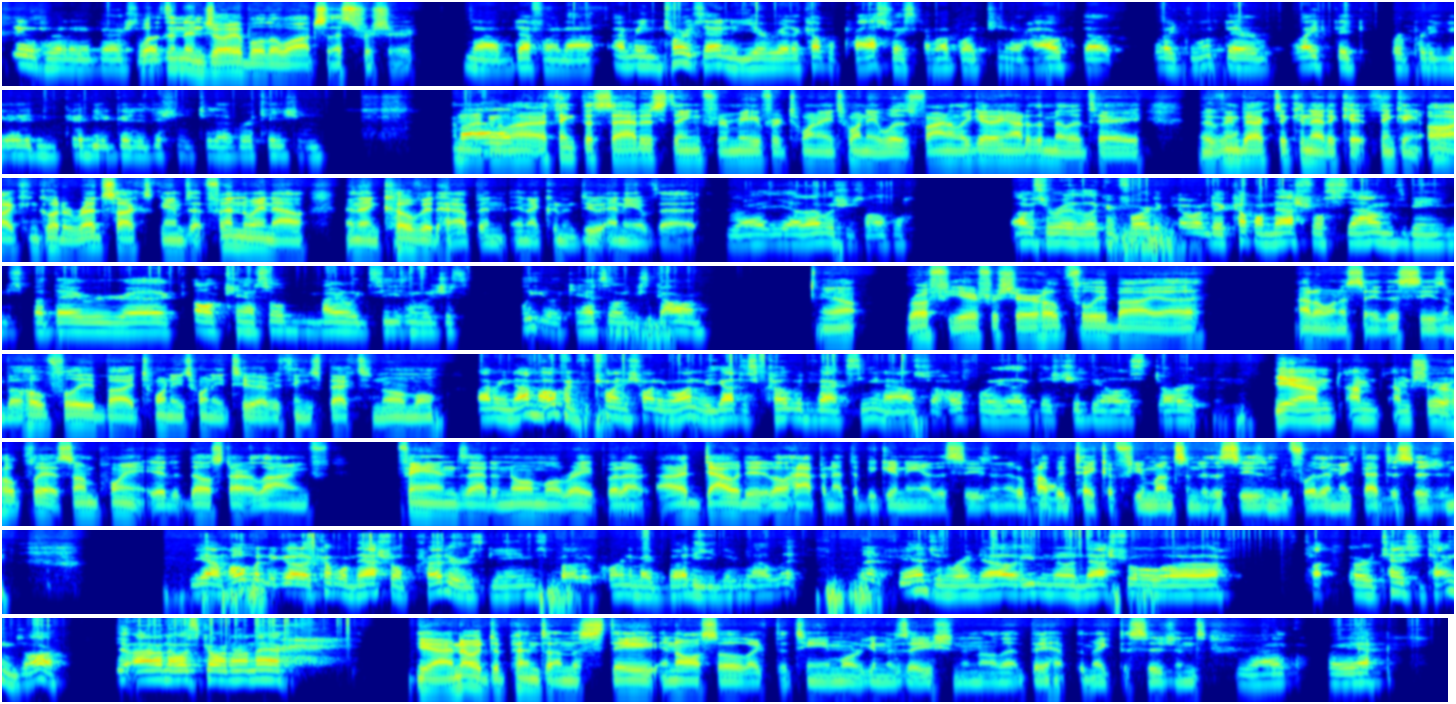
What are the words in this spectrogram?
It was really embarrassing. Wasn't enjoyable to watch, that's for sure. No, definitely not. I mean, towards the end of the year, we had a couple prospects come up like Tanner Houck that like looked there like they were pretty good and could be a good addition to the rotation. I'm not gonna lie. I think the saddest thing for me for 2020 was finally getting out of the military, moving back to Connecticut, thinking, "Oh, I can go to Red Sox games at Fenway now." And then COVID happened, and I couldn't do any of that. Right? Yeah, that was just awful. I was really looking forward to going to a couple Nashville Sounds games, but they were uh, all canceled. Minor league season was just completely canceled and just gone. Yeah, rough year for sure. Hopefully by uh I don't want to say this season, but hopefully by 2022 everything's back to normal. I mean, I'm hoping for 2021. We got this COVID vaccine out, so hopefully, like they should be able to start. Yeah, I'm I'm I'm sure. Hopefully, at some point, it they'll start allowing fans at a normal rate, but I, I doubt it, it'll happen at the beginning of the season. It'll probably take a few months into the season before they make that decision. Yeah, I'm hoping to go to a couple of Nashville Predators games, but according to my buddy, they're not let, letting fans in right now, even though Nashville uh, Ti- or Tennessee Titans are. I don't know what's going on there. Yeah, I know it depends on the state and also like the team organization and all that. They have to make decisions. Right. But yeah,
